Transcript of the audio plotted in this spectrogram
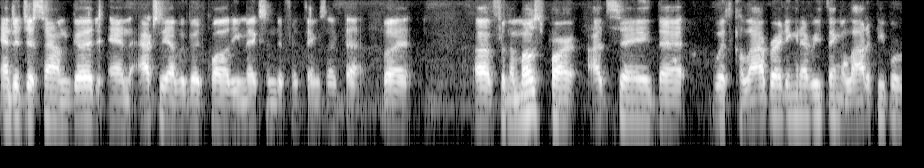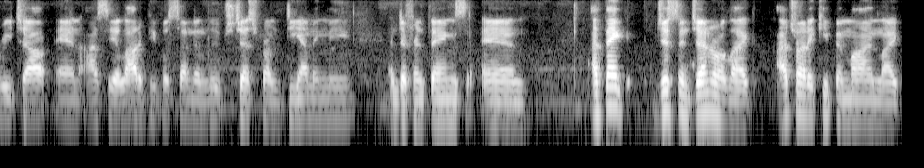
and to just sound good and actually have a good quality mix and different things like that. But uh, for the most part, I'd say that with collaborating and everything, a lot of people reach out, and I see a lot of people sending loops just from DMing me and different things. And I think just in general, like I try to keep in mind like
